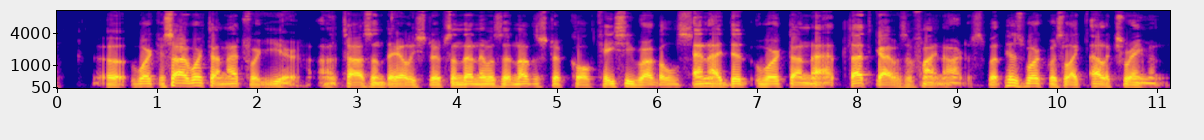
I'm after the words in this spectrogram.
uh, work. So I worked on that for a year on Tarzan Daily strips, and then there was another strip called Casey Ruggles, and I did worked on that. That guy was a fine artist, but his work was like Alex Raymond.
